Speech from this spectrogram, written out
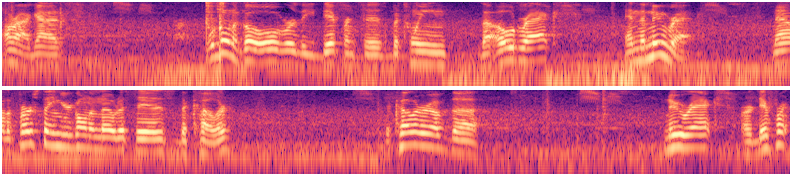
Alright, guys we're going to go over the differences between the old racks and the new racks. Now the first thing you're going to notice is the color. The color of the new racks are different.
